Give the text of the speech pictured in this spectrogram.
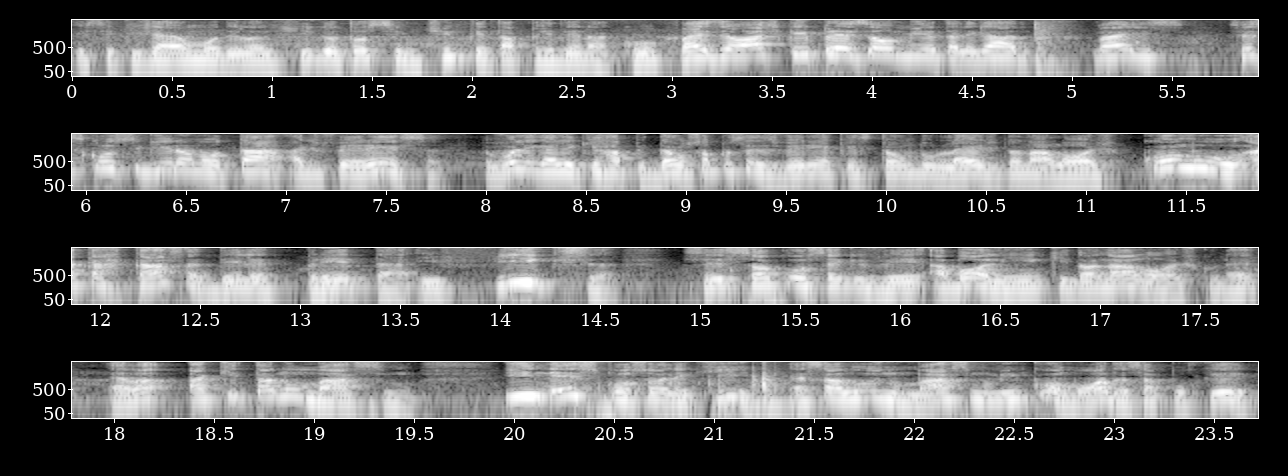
Esse aqui já é um modelo antigo. Eu tô sentindo que ele tá perdendo a cor. Mas eu acho que é impressão minha, tá ligado? Mas vocês conseguiram notar a diferença? Eu vou ligar ele aqui rapidão, só para vocês verem a questão do LED do analógico. Como a carcaça dele é preta e fixa, você só consegue ver a bolinha aqui do analógico, né? Ela aqui tá no máximo. E nesse console aqui, essa luz no máximo me incomoda, sabe por quê?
